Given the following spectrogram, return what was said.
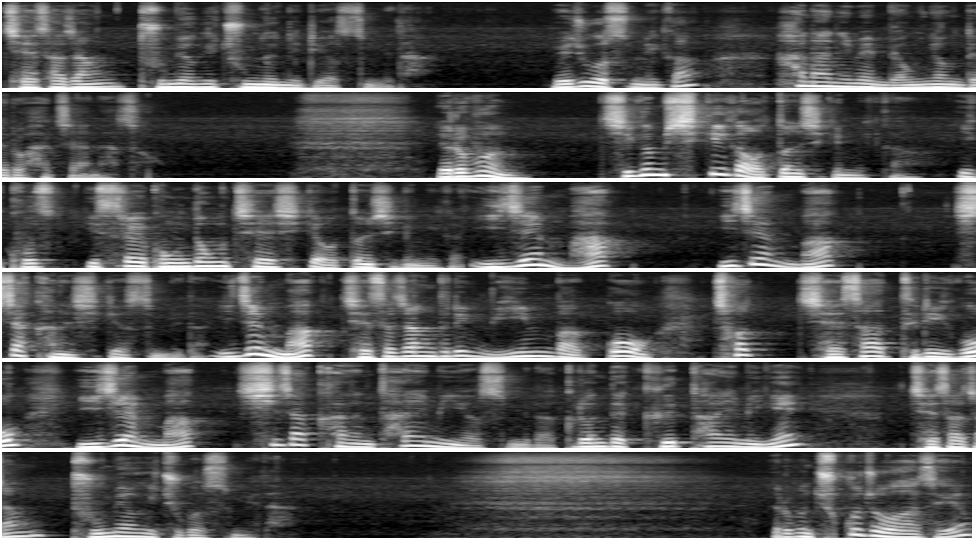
제사장 두 명이 죽는 일이었습니다. 왜 죽었습니까? 하나님의 명령대로 하지 않아서. 여러분, 지금 시기가 어떤 시기입니까? 이 이스라엘 공동체의 시기 어떤 시기입니까? 이제 막, 이제 막 시작하는 시기였습니다. 이제 막 제사장들이 위임받고 첫 제사 드리고 이제 막 시작하는 타이밍이었습니다. 그런데 그 타이밍에 제사장 두 명이 죽었습니다. 여러분 축구 좋아하세요?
